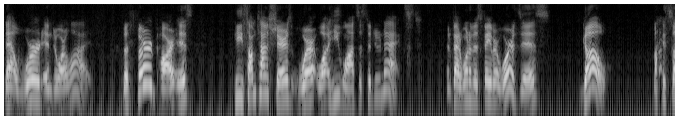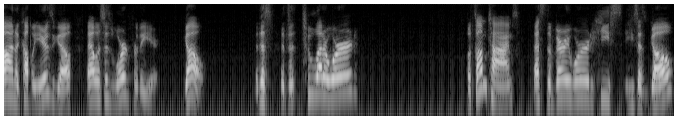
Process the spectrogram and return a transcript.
that word into our lives. The third part is He sometimes shares where what He wants us to do next. In fact, one of His favorite words is "go." My son a couple years ago, that was his word for the year. Go. It's, it's a two-letter word, but sometimes that's the very word he, he says, go.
